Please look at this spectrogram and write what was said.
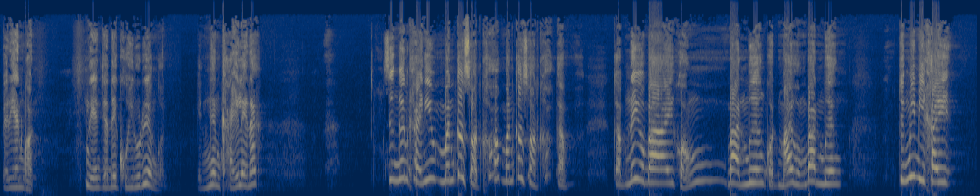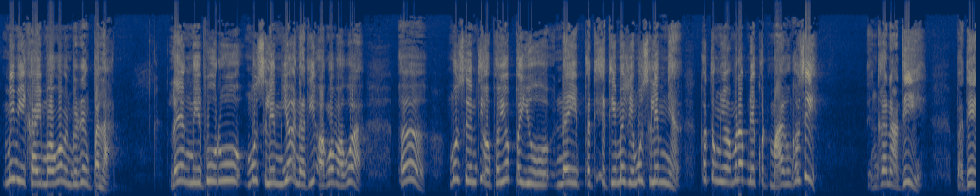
ไปเรียนก่อน เรียนจะได้คุยรู้เรื่องก่อน เป็นเงื่อนไขเลยนะ ซึ่งเงื่อนไขนี้มันก็สอดคล้องมันก็สอดคล้องกับ กับนโยบายของบ้านเมืองกฎหมายของบ้านเมือง จึงไม่มีใครไม่มีใครมองว่ามันเป็นเรื่องประหลาด และยังมีผู้รู้มุสลิมเยอะนะที่ออกมาบอกว่า เออ มุสลิมที่อพยพไปอยู่ในประเทศที่ไม่ใช่มุสลิมเนี่ยก็ต้องยอมรับในกฎหมายของเขาสิ ถึงขนาดที่ประเทศ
